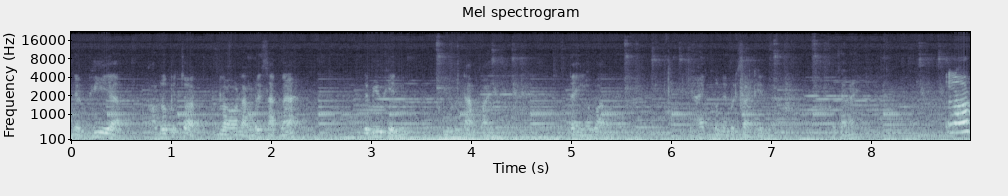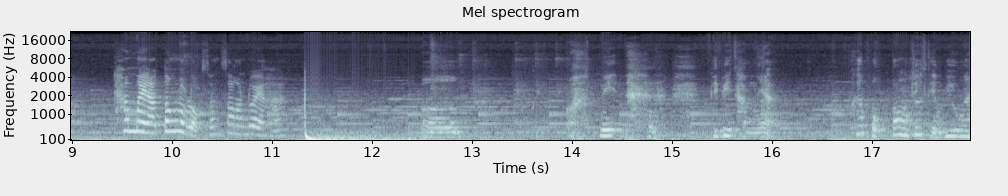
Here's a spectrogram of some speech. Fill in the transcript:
เดี๋ยวพี่อะเอารถไปจอดรอหลังบริษัทนะเดี๋ยวบิวเห็นบิวก็ตามไป แต่ระวังอย่าให้คนในบริษัทเห็นนะเข้าใจไหมแล้วทำไมเราต้องหลบๆซ่อนๆด้วยอะคะเออนี่ ที่พี่ทำเนี่ย เพื่อปกป้องชื่อเสียงบิวไง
